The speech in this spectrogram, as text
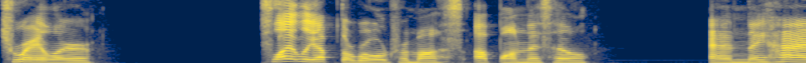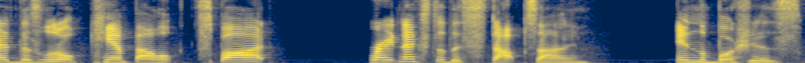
trailer slightly up the road from us, up on this hill. And they had this little camp out spot right next to the stop sign in the bushes.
